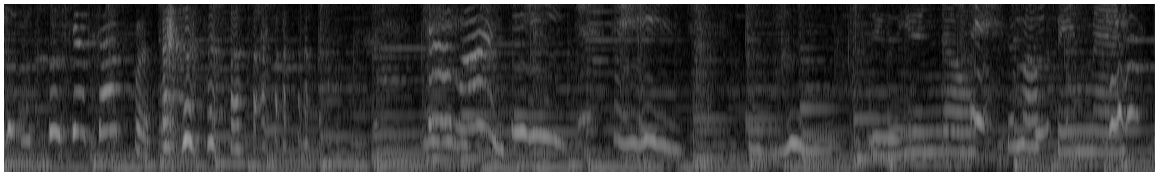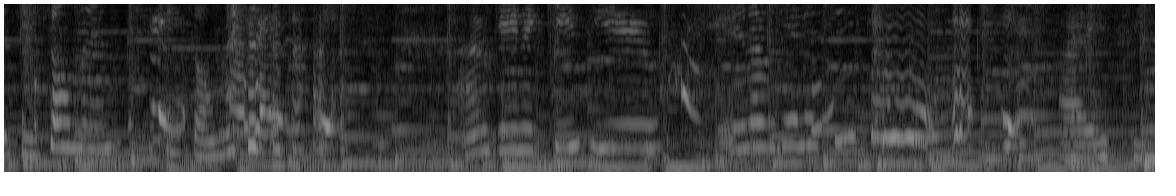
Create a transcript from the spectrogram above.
Let's go get that foot. Come on. Do you know the muffin man, the tickle man, the tickle man? I'm gonna kiss you and I'm gonna tickle you. I see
